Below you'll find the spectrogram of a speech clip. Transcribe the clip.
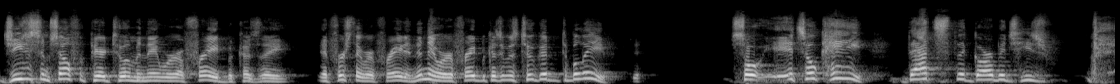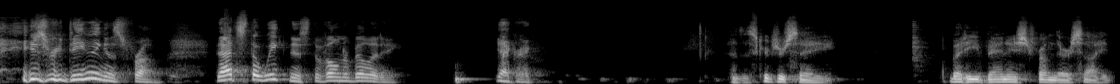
Jesus himself appeared to them, and they were afraid because they At first they were afraid, and then they were afraid because it was too good to believe. So it's okay. That's the garbage he's, he's redeeming us from. That's the weakness, the vulnerability. Yeah, Greg. As the scriptures say, but he vanished from their sight.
